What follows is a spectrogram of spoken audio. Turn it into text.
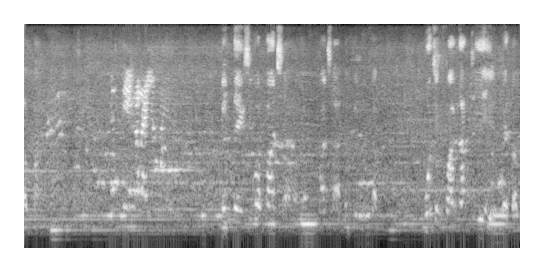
รับฟังเป็นเพลงอะไรยังไงเป็นเพลงชื่อว่าฟ้านฉาครับฟ้านฉาก็คือแบบ พูดถึงความรักที่เป็นแบบ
